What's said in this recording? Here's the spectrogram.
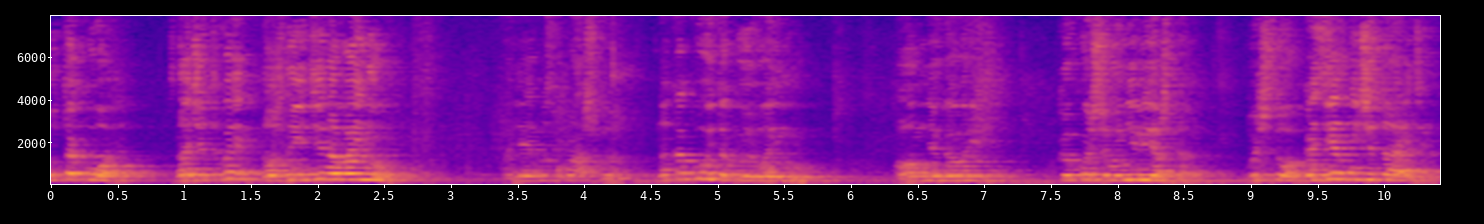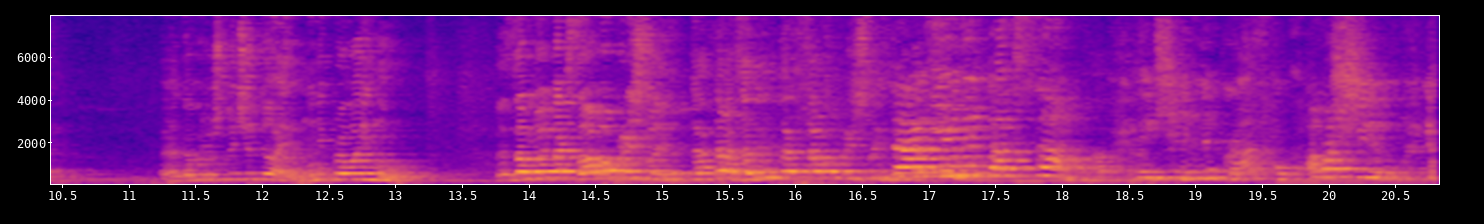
Ну так вот, значит вы должны идти на войну. А я его спрашиваю, на какую такую войну? А он мне говорит, какой же вы невежда. Вы что, газет не читаете? А я говорю, что читаю, но не про войну. За мною так само прийшли. Не так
